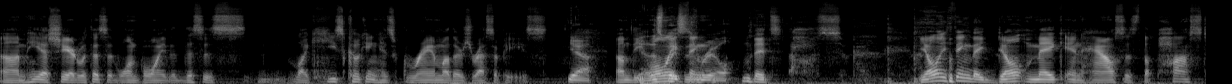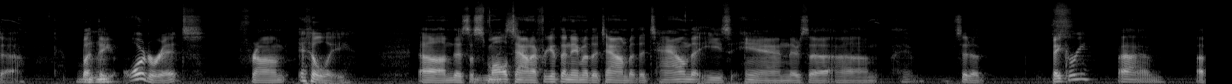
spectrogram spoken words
Um, he has shared with us at one point that this is like he's cooking his grandmother's recipes. Yeah. Um, the Yeah, only thing real. that's oh, so good. The only thing they don't make in house is the pasta, but they Mm-hmm. order it from Italy. Um, there's a small town. I forget the name of the town, but the town that he's in, there's a um, is it a bakery, um, a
